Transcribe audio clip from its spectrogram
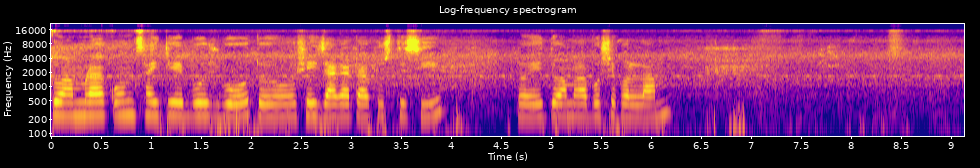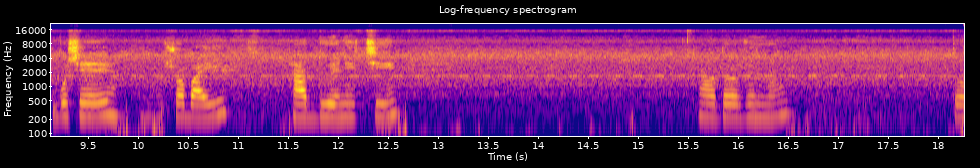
তো আমরা কোন সাইডে বসবো? তো সেই জায়গাটা খুঁজতেছি। তো এই তো আমরা বসে পড়লাম। বসে সবাই হাত ধুয়ে নিচ্ছি। খাওয়া দাওয়ার জন্য। তো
